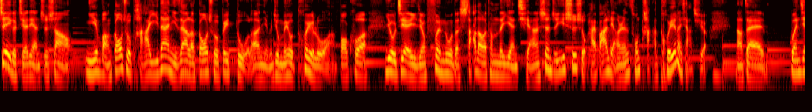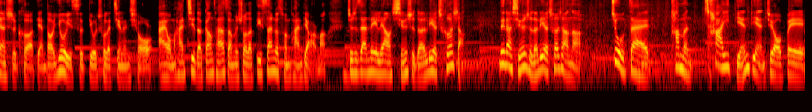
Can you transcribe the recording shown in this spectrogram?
这个节点之上，你往高处爬，一旦你在了高处被堵了，你们就没有退路啊！包括右界已经愤怒的杀到了他们的眼前，甚至一失手还把两人从塔上推了下去。那在关键时刻，点到又一次丢出了精灵球。哎，我们还记得刚才咱们说的第三个存盘点吗？就是在那辆行驶的列车上，那辆行驶的列车上呢，就在。他们差一点点就要被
